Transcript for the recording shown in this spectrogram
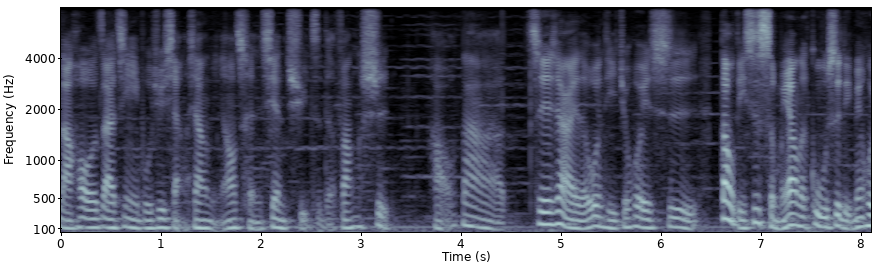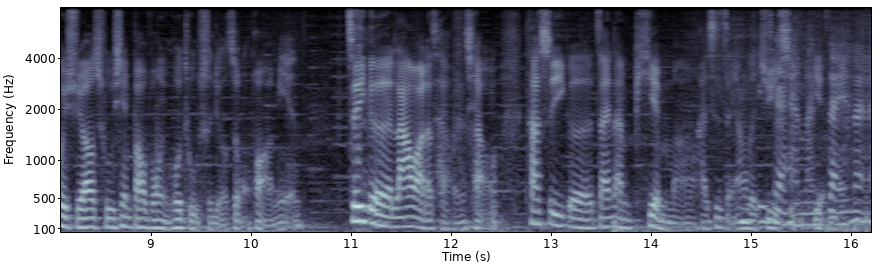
然后再进一步去想象你要呈现曲子的方式。好，那接下来的问题就会是，到底是什么样的故事里面会需要出现暴风雨或土石流这种画面？这个拉瓦的彩虹桥，它是一个灾难片吗？还是怎样的剧情片？灾难。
